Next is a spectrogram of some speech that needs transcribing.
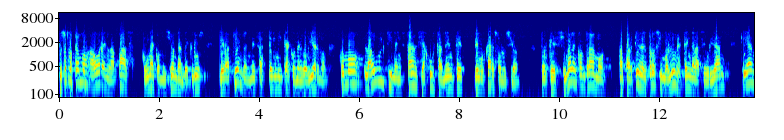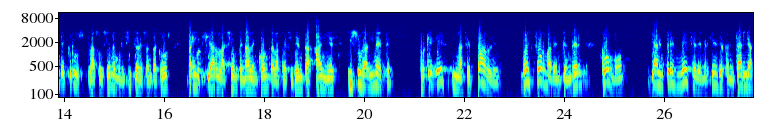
Nosotros estamos ahora en La Paz con una comisión de Andecruz debatiendo en mesas técnicas con el gobierno como la última instancia justamente de buscar solución. Porque si no la encontramos, a partir del próximo lunes tenga la seguridad que Andecruz, la Asociación de Municipios de Santa Cruz, va a iniciar la acción penal en contra de la presidenta Áñez y su gabinete, porque es inaceptable. No hay forma de entender cómo ya en tres meses de emergencia sanitaria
